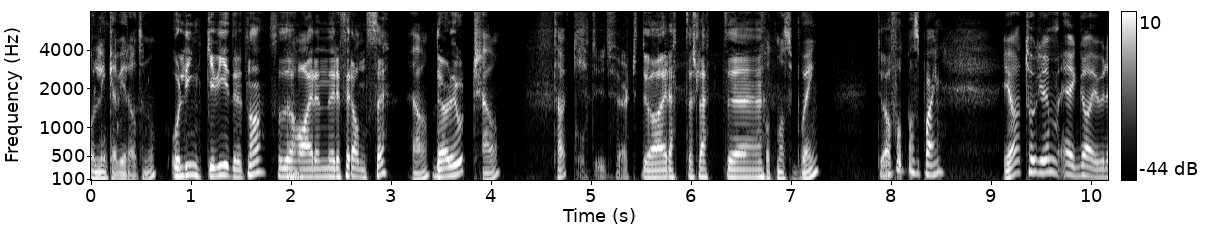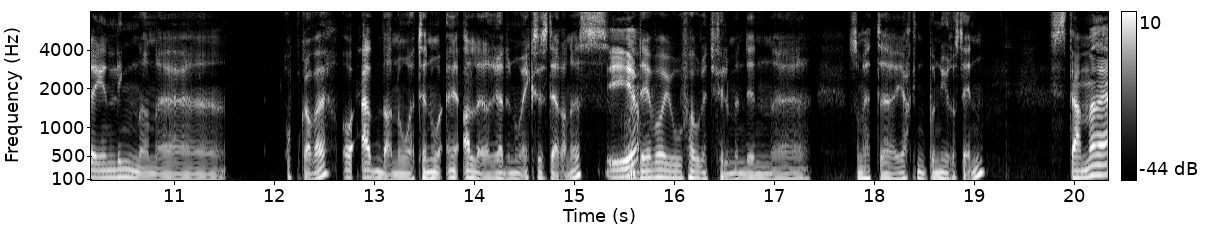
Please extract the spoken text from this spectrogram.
å linke videre til noe. å linke videre til noe, så du Ja. har en referanse. Ja, Det har du gjort. Ja. takk. Godt utført. Du har rett og slett eh, Fått masse poeng. Du har fått masse poeng. Ja, Torgrim, jeg ga jo deg en lignende oppgave, og adda noe til noe allerede noe eksisterende. Ja. Og det var jo favorittfilmen din eh, som heter Jakten på nyresteinen. Stemmer det.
